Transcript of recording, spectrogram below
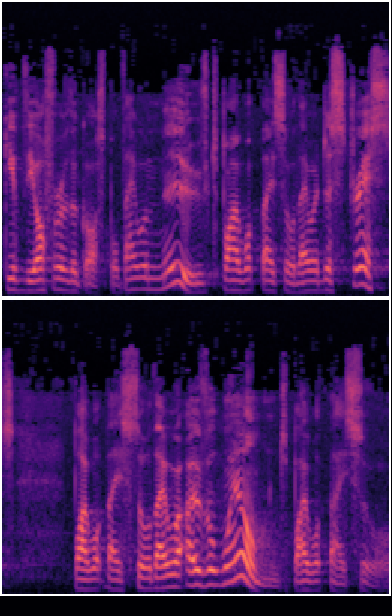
give the offer of the gospel. They were moved by what they saw. They were distressed by what they saw. They were overwhelmed by what they saw.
